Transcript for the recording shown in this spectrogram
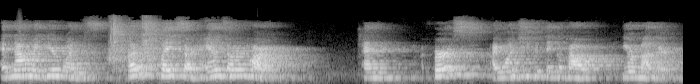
And now, my dear ones, let us place our hands on our heart. And first, I want you to think about your mother.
